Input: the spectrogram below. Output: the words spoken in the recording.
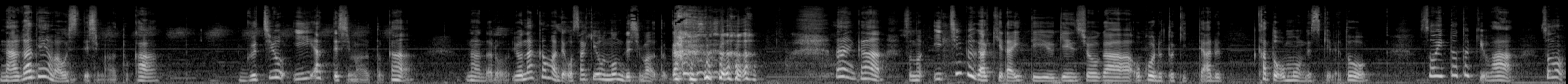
長電話をしてしまうとか愚痴を言い合ってしまうとかなんだろう夜中までお酒を飲んでしまうとか なんかその一部が嫌いっていう現象が起こる時ってあるかと思うんですけれどそういった時はその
